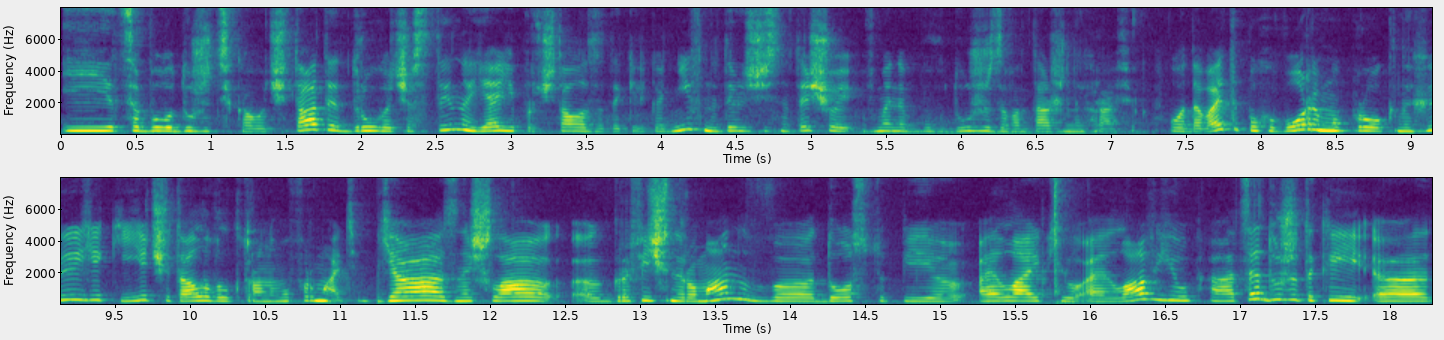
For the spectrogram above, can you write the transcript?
і це було дуже цікаво читати. Друга частина я її прочитала за декілька днів, не дивлячись на те, що в мене був дуже завантажений графік. О, давайте поговоримо про книги, які я читала в електронному форматі. Я знайшла е, графічний роман в доступі I Like You, I Love You. Це дуже такий е,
